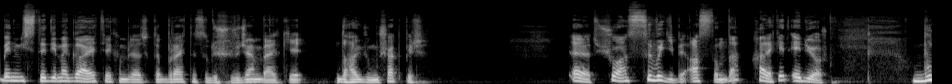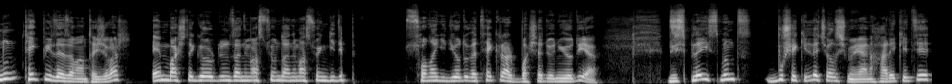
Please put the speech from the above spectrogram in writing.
benim istediğime gayet yakın birazcık da brightness'ı düşüreceğim. Belki daha yumuşak bir Evet şu an sıvı gibi aslında hareket ediyor. Bunun tek bir dezavantajı var. En başta gördüğünüz animasyonda animasyon gidip sona gidiyordu ve tekrar başa dönüyordu ya. Displacement bu şekilde çalışmıyor. Yani hareketi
